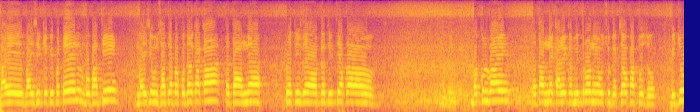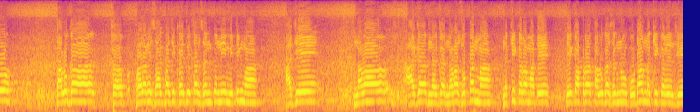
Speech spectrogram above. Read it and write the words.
ભાઈ ભાઈ શ્રી કેપી પટેલ બોભાથી ભાઈ શ્રી ઉનસાથી આપણા કોદળ કાકા તથા અન્ય પ્રતિનિધિ આપણા બકુલભાઈ તથા અન્ય કાર્યકર મિત્રોને હું શુભેચ્છાઓ પાઠવું છું. બીજું, તાલુકા ફળ અને શાકભાજી ખરીદ વેચાણ સંઘની મિટિંગમાં આજે નવા આગળ નવા સોપાનમાં નક્કી કરવા માટે એક આપણા તાલુકા સંઘનું ગોડાઉન નક્કી કરેલ છે.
